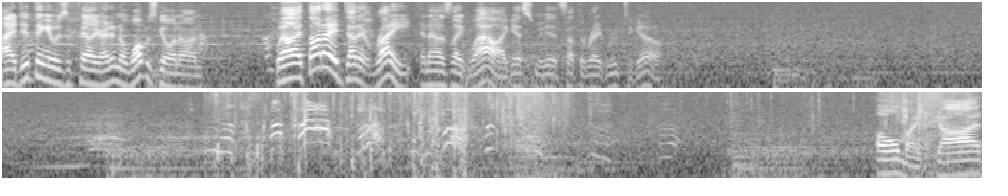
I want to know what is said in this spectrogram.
I did think it was a failure. I didn't know what was going on. Well, I thought I had done it right, and I was like, wow, I guess maybe that's not the right route to go. God.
